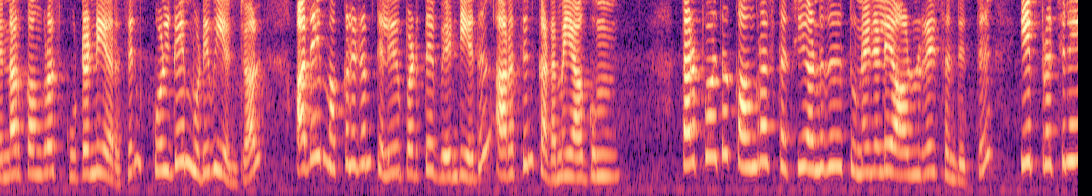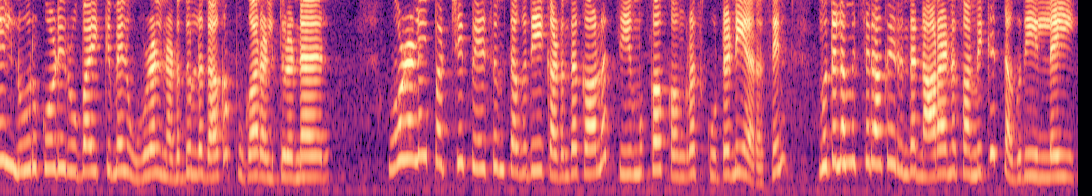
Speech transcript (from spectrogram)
என்ஆர் காங்கிரஸ் கூட்டணி அரசின் கொள்கை முடிவு என்றால் அதை மக்களிடம் தெளிவுபடுத்த வேண்டியது அரசின் கடமையாகும். தற்போது காங்கிரஸ் கட்சியானது துணைநிலை ஆளுநரை சந்தித்து இப்பிரச்சனையில் நூறு கோடி ரூபாய்க்கு மேல் ஊழல் நடந்துள்ளதாக புகார் அளித்துள்ளனர். ஊழலை பற்றி பேசும் தகுதி கடந்த கால திமுக காங்கிரஸ் கூட்டணி அரசின் முதலமைச்சராக இருந்த நாராயணசாமிக்கு தகுதி இல்லை.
